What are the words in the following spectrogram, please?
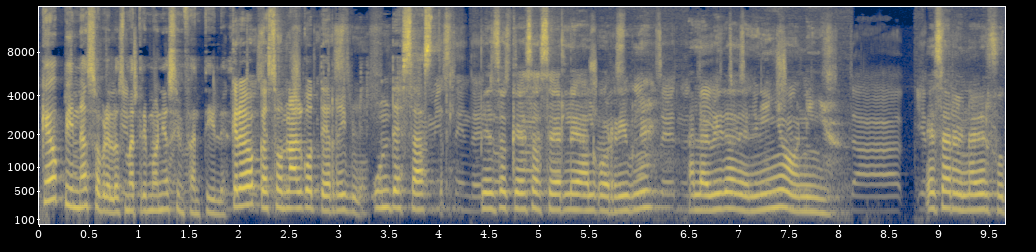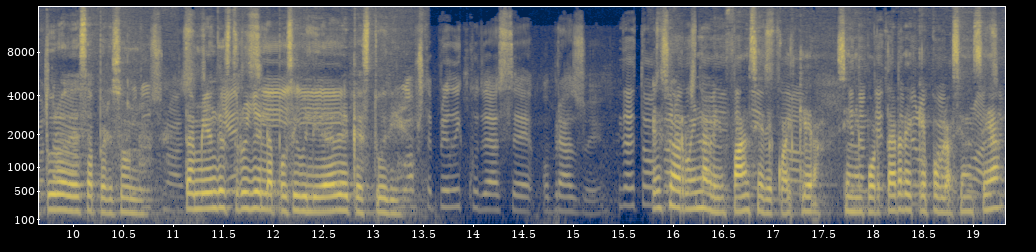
¿Qué opinas sobre los matrimonios infantiles? Creo que son algo terrible, un desastre. Pienso que es hacerle algo horrible a la vida del niño o niña es arruinar el futuro de esa persona. También destruye la posibilidad de que estudie. Eso arruina la infancia de cualquiera, sin importar de qué población sea,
